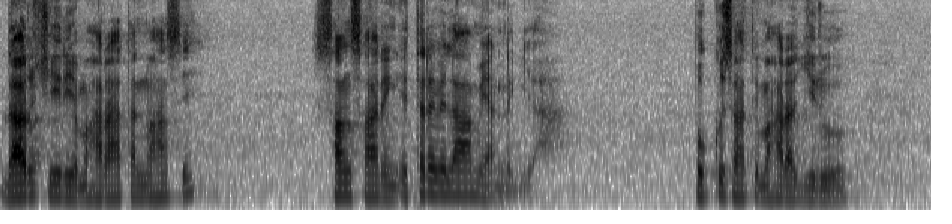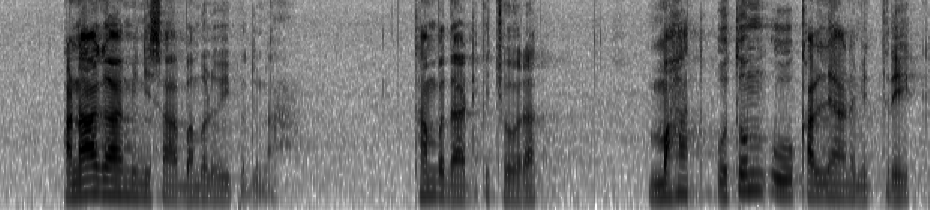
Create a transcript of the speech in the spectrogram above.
ධාරුචීරිය මහරහතන් වහන්සේ සංසාරෙන් එතර වෙලාම යන්න ගියා. පුක්කු සාති මහරජිරු අනාගාමි නිසා බඹලො ඉපදුනා. තම්බදාටික චෝරත් මහත් උතුම් වූ කල්්‍යයාන මිත්‍රයෙක්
